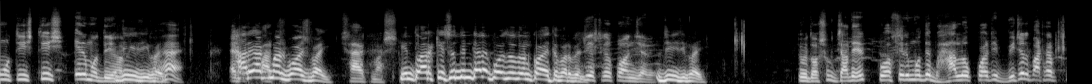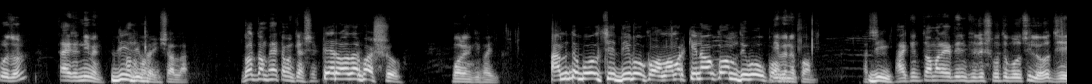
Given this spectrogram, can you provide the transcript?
উনত্রিশ ত্রিশ এর মধ্যে জি, জি ভাই। হ্যাঁ সাড়ে আট মাস বয়স ভাই। সাড়ে আট মাস। কিন্তু আর কিছুদিন কালে প্রযোজন করাইতে পারবেন। যাবে। জি জি ভাই। তো দর্শক যাদের ক্রসের মধ্যে ভালো কোয়ালিটি বিটল পাঠার প্রয়োজন তাই এটা নেবেন। জি, জি ভাই। ইনশাল্লাহ দরদাম ভাই কেমন কি আসে? তেরো হাজার পাঁচশো। বলেন কি ভাই? আমি তো বলছি দিব কম আমার কেনাও কম দিব কম। দিবেন কম। আচ্ছা, জি। ভাই কিন্তু আমার একদিন ভিডিও শুরুতে বলছিল যে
